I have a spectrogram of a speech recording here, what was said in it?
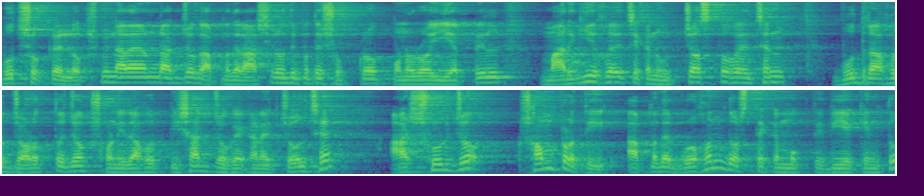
বুধ শুক্রের লক্ষ্মীনারায়ণ রাজযোগ আপনাদের রাশির অধিপতি শুক্র, পনেরোই এপ্রিল মার্গী হয়েছে, এখানে উচ্চস্থ হয়েছেন। বুধ রাহুর জড়ত্ব যোগ, শনি রাহুর পিসার যোগ এখানে চলছে। আর সূর্য সম্প্রতি আপনাদের গ্রহণ দোষ থেকে মুক্তি দিয়ে কিন্তু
